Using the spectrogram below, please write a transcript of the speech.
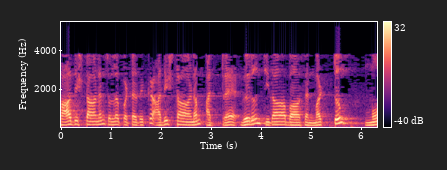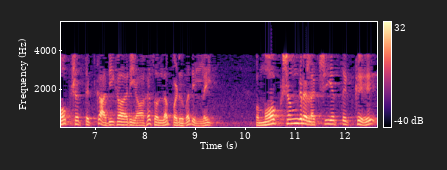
சாதிஷ்டானம் சொல்லப்பட்டதுக்கு அதிஷ்டானம் அற்ற. வெறும் சிதாபாசன் மட்டும் மோக்ஷத்துக்கு அதிகாரியாக சொல்லப்படுவதில்லை. இப்ப மோக்ஷங்கிற லட்சியத்துக்கு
